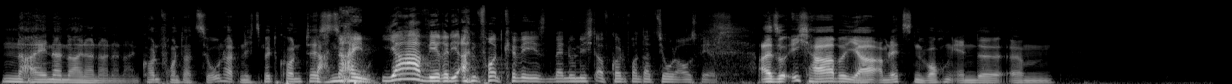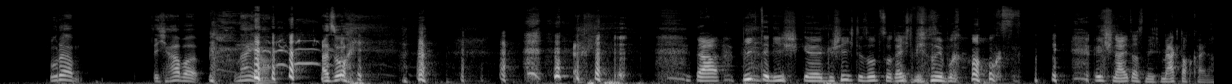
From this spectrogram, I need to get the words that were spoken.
Nein, nein, nein, nein, nein, nein, nein. Konfrontation hat nichts mit Contest Ach, zu nein, ja wäre die Antwort gewesen, wenn du nicht auf Konfrontation auswählst. Also ich habe ja am letzten Wochenende ähm, oder ich habe, naja, also Ja, bieg dir die äh, Geschichte so zurecht, wie du sie brauchst. Ich schneide das nicht, merkt doch keiner.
